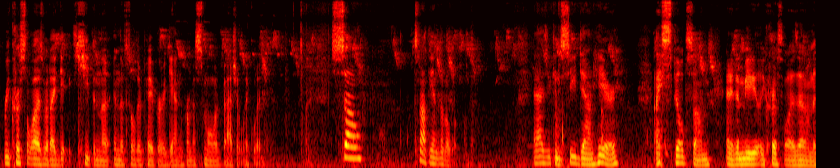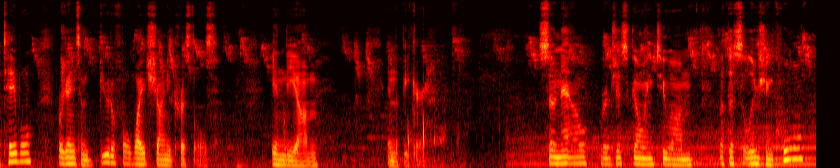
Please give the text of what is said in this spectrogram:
recrystallize what I get, keep in the in the filter paper again from a smaller batch of liquid. So it's not the end of the world. As you can see down here, I spilled some and it immediately crystallized out on the table. We're getting some beautiful white shiny crystals in the um in the beaker. So now we're just going to um let the solution cool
